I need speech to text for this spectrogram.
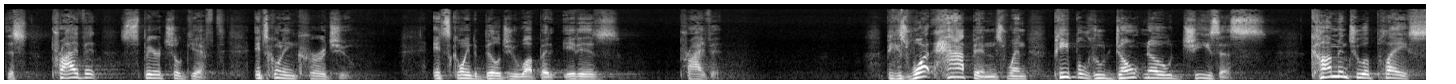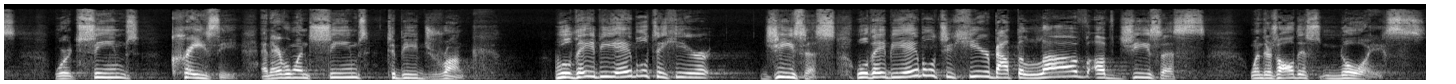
this private spiritual gift, it's going to encourage you. It's going to build you up, but it is private. Because what happens when people who don't know Jesus come into a place where it seems crazy and everyone seems to be drunk? Will they be able to hear Jesus? Will they be able to hear about the love of Jesus when there's all this noise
